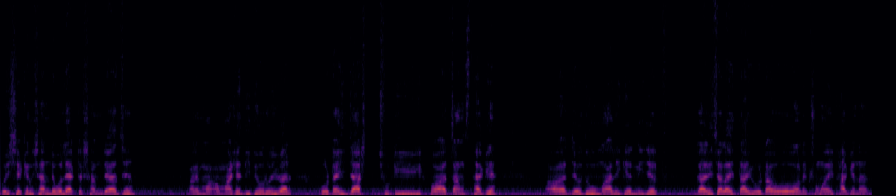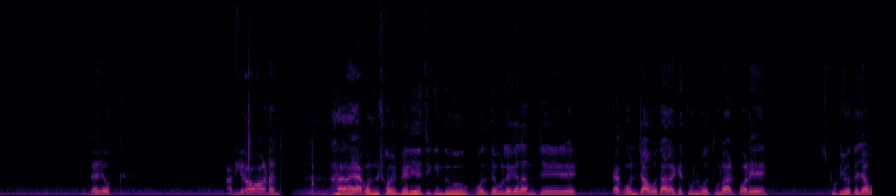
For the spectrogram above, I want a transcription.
ওই সেকেন্ড সানডে বলে একটা সানডে আছে। মানে মা- মাসের দ্বিতীয় রবিবার ওটাই জাস্ট ছুটি পাওয়ার চান্স থাকে। আর যেহেতু মালিকের নিজের গাড়ি চালাই তাই ওটাও অনেক সময় থাকে না। যাই হোক আজকের আবহাওয়াটা হ্যাঁ এখন সবাই বেরিয়েছি কিন্তু বলতে ভুলে গেলাম যে এখন যাব দাদাকে তুলবো, তোলার পরে স্টুডিওতে যাব।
